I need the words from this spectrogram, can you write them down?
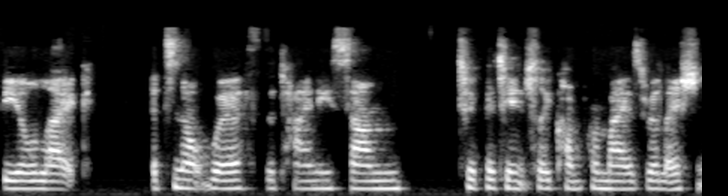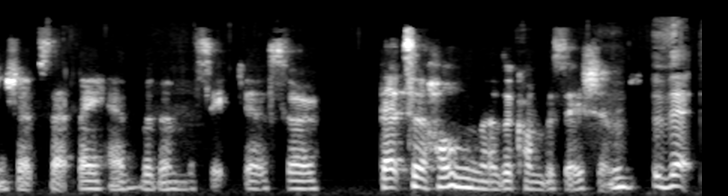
feel like it's not worth the tiny sum to potentially compromise relationships that they have within the sector. So that's a whole nother conversation. That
